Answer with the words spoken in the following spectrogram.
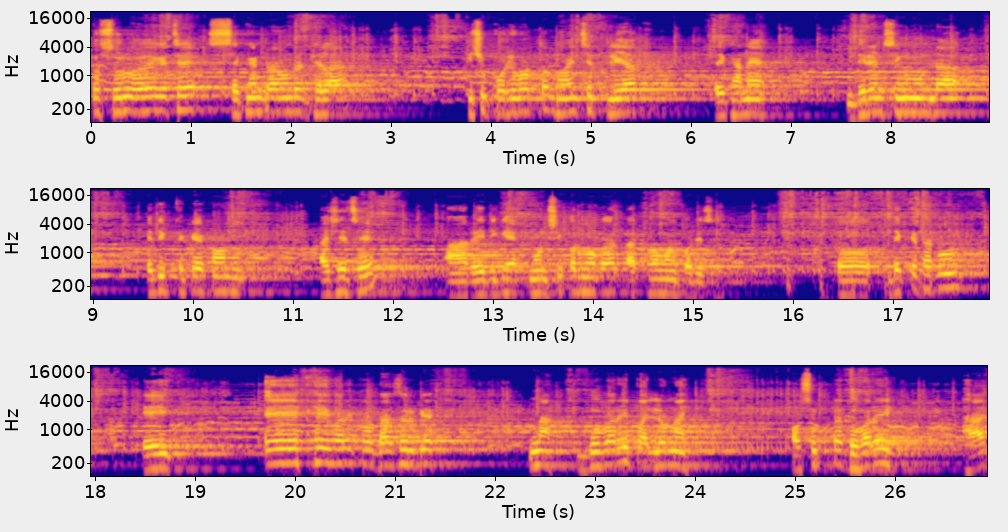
তো শুরু হয়ে গেছে সেকেন্ড রাউন্ডের খেলা। কিছু পরিবর্তন হয়েছে প্লেয়ার এখানে ধীরেন সিং মুন্ডা এদিক থেকে এখন এসেছে আর এইদিকে মুন্সী কর্মকার আক্রমণ করেছে। তো দেখতে থাকুন, এই এইবারে দাসুরকে, না, দুবারেই পারল নাই। অসুরটা দুবারেই হার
